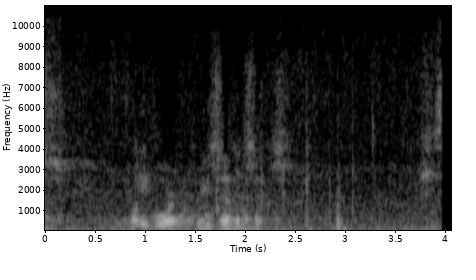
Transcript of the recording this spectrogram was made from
24 376.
